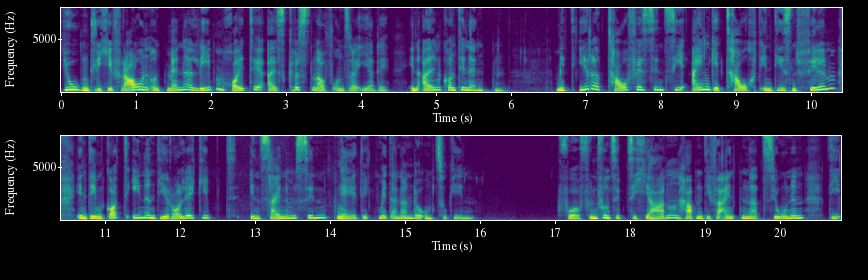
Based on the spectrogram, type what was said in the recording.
Jugendliche, Frauen und Männer leben heute als Christen auf unserer Erde, in allen Kontinenten. Mit ihrer Taufe sind sie eingetaucht in diesen Film, in dem Gott ihnen die Rolle gibt, in seinem Sinn gnädig miteinander umzugehen. Vor 75 Jahren haben die Vereinten Nationen die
